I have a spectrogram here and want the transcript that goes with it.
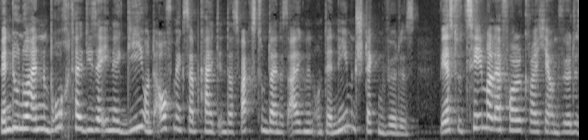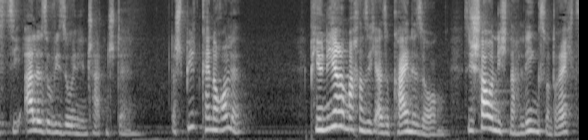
wenn du nur einen Bruchteil dieser Energie und Aufmerksamkeit in das Wachstum deines eigenen Unternehmens stecken würdest, wärst du zehnmal erfolgreicher und würdest sie alle sowieso in den Schatten stellen. Das spielt keine Rolle. Pioniere machen sich also keine Sorgen. Sie schauen nicht nach links und rechts,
